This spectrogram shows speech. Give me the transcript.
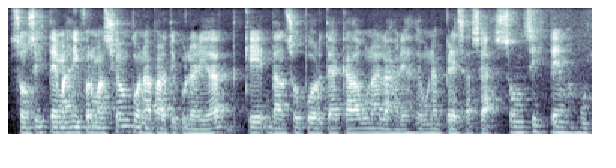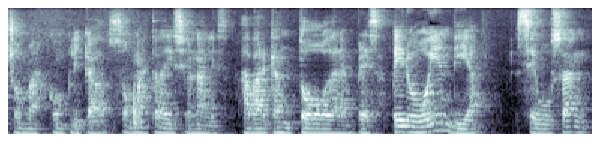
Son sistemas de información con la particularidad que dan soporte a cada una de las áreas de una empresa. O sea, son sistemas mucho más complicados, son más tradicionales, abarcan toda la empresa. Pero hoy en día se usan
